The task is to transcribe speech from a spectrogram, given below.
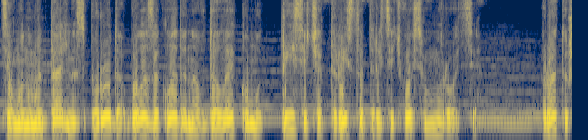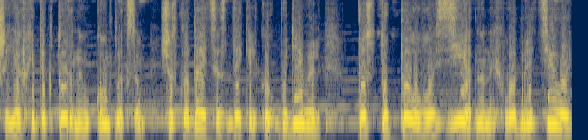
Ця монументальна споруда була закладена в далекому 1338 році. Ратуша є архітектурним комплексом, що складається з декількох будівель, поступово з'єднаних в одне ціле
